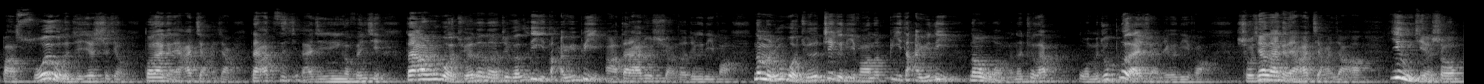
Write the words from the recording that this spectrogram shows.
把所有的这些事情都来给大家讲一下，大家自己来进行一个分析。大家如果觉得呢这个利大于弊啊，大家就选择这个地方。那么如果觉得这个地方呢弊大于利，那我们呢就来，我们就不来选这个地方。首先来给大家讲一讲啊，应届生。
